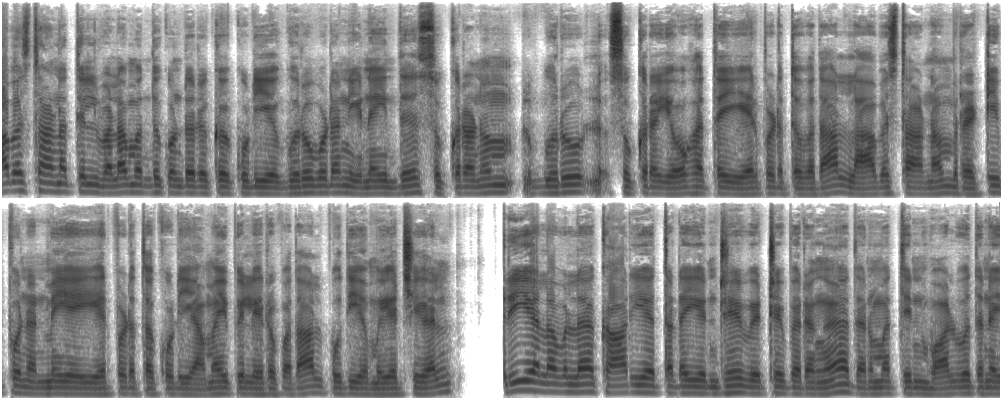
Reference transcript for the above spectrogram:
ஆபஸ்தானத்தில் வளம் வந்து கொண்டிருக்கக்கூடிய குருவுடன் இணைந்து சுக்கரனும் குரு சுக்கர யோகத்தை ஏற்படுத்துவதால் லாபஸ்தானம் பணம் ரெட்டிப்பு நன்மையை ஏற்படுத்தக்கூடிய அமைப்பில் இருப்பதால் புதிய முயற்சிகள் பெரிய அளவில் காரிய தடையின்றி வெற்றி பெறுங்க. தர்மத்தின் வாழ்வதனை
